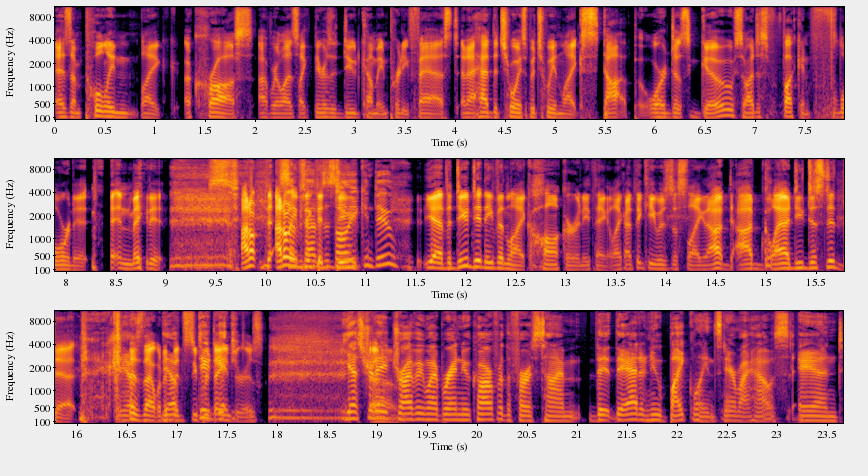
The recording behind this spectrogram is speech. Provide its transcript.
as I'm pulling like across, I realized like there's a dude coming pretty fast, and I had the choice between like stop or just go. So I just fucking floored it and made it. I don't. I don't even think the that's all you dude. can do. Yeah, the dude didn't even like honk or anything. Like I think he was just like, I, "I'm glad you just did that," because Yep, that would have yep. been super Dude, dangerous. Yesterday, Um, driving my brand new car for the first time, they, they added new bike lanes near my house, and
